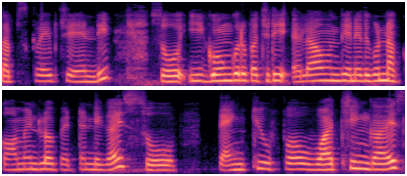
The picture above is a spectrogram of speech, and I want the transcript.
సబ్స్క్రైబ్ చేయండి. సో ఈ గోంగూర పచ్చడి ఎలా ఉంది అనేది కూడా నాకు కామెంట్లో పెట్టండి guys so thank you for watching guys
